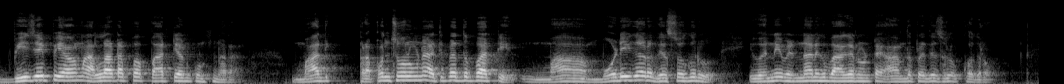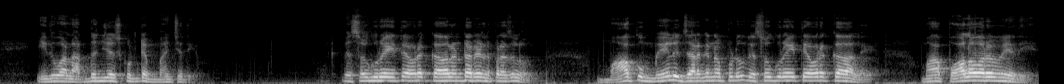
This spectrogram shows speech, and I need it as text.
బీజేపీ ఏమన్నా అల్లాటప్ప పార్టీ అనుకుంటున్నారా? మాది ప్రపంచంలోనే అతిపెద్ద పార్టీ. మా మోడీ గారు విశ్వగురు ఇవన్నీ వినడానికి బాగానే ఉంటాయి. ఆంధ్రప్రదేశ్లో కుదరవు. ఇది వాళ్ళు అర్థం చేసుకుంటే మంచిది. విశ్వగురు అయితే ఎవరికి కావాలంటారు వీళ్ళ ప్రజలు? మాకు మేలు జరగనప్పుడు విశ్వగురు అయితే ఎవరికి కావాలి? మా పోలవరం ఏది?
